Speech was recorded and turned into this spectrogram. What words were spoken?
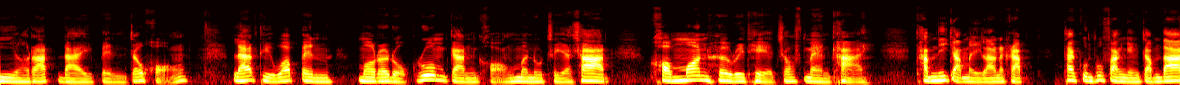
มีรัฐใดเป็นเจ้าของ และถือว่าเป็นมรดกร่วมกันของมนุษยชาติ Common Heritage of Mankind คำนี้กลับมาอีกแล้วนะครับ ถ้าคุณผู้ฟังยังจำได้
